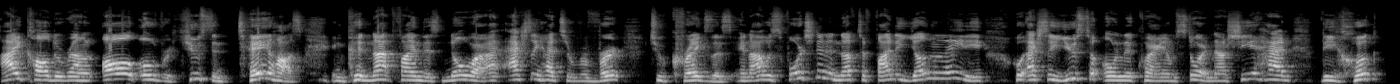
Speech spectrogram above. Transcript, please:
I called around all over Houston, Tejas, and could not find this nowhere. I actually had to revert to Craigslist. And I was fortunate enough to find a young lady who actually used to own an aquarium store. Now she had the hook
